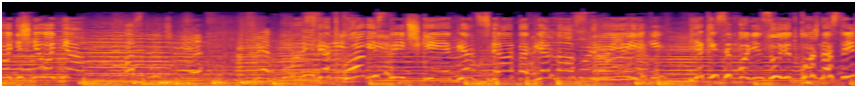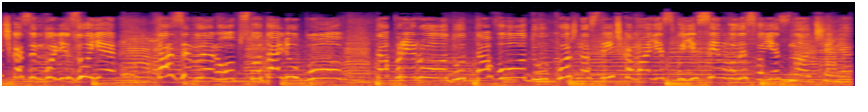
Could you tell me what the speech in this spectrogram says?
сьогоднішнього дня. А стрічки? Святкові стрічки для свята, для настрою, які, які символізують, кожна стрічка символізує та землеробство, та любов, та природу. Кожна стрічка має свої символи, своє значення.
